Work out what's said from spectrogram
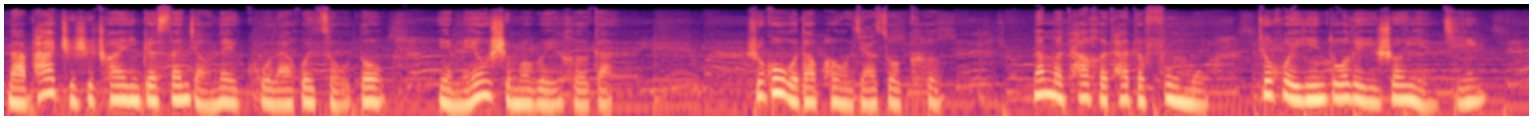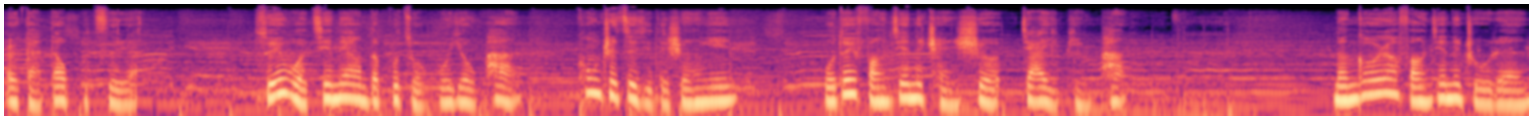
哪怕只是穿一个三角内裤来回走动，也没有什么违和感。如果我到朋友家做客，那么他和他的父母就会因多了一双眼睛而感到不自然。所以我尽量的不左顾右盼，控制自己的声音，我对房间的陈设加以评判。能够让房间的主人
